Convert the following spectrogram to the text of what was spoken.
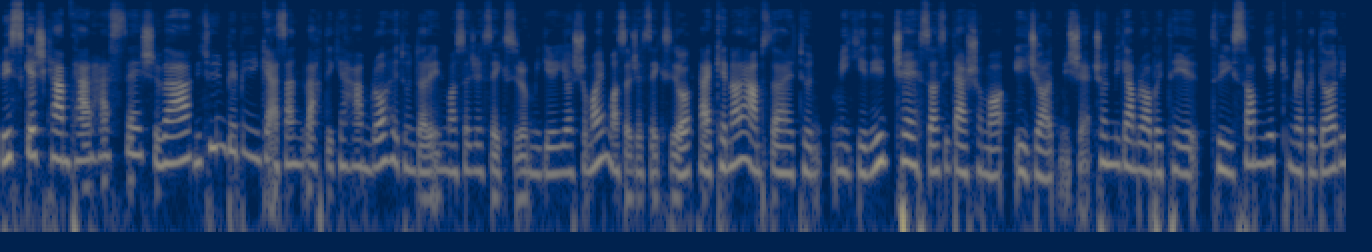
ریسکش کمتر هستش و می‌تونین ببینید که اصلا وقتی که همراهتون داره این ماساژ سکسی رو می‌گیره یا شما این ماساژ سکسی رو در کنار همسرتون می‌گیرید چه احساسی در شما ایجاد میشه؟ چون میگم رابطه تریسام یک مقداری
